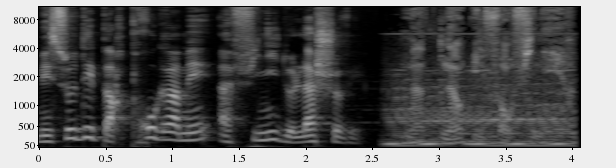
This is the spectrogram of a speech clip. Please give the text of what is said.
Mais ce départ programmé a fini de l'achever. Maintenant, il faut en finir.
